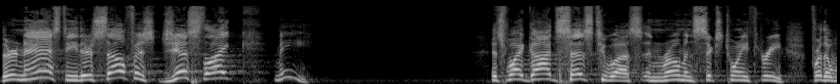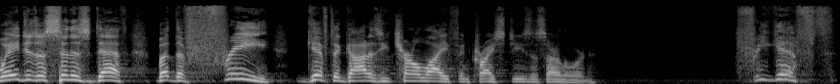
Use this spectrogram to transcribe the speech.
they're nasty, they're selfish, just like me. It's why God says to us in Romans 6:23, "For the wages of sin is death, but the free gift of God is eternal life in Christ Jesus our Lord." Free gift.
